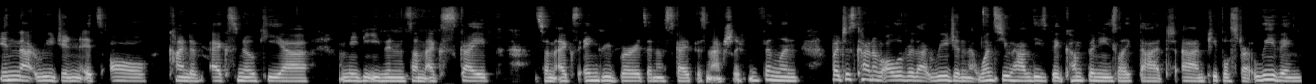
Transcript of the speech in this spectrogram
in that region, it's all kind of ex Nokia, maybe even some ex Skype, some ex Angry Birds. I know Skype isn't actually from Finland, but just kind of all over that region that once you have these big companies like that and um, people start leaving,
